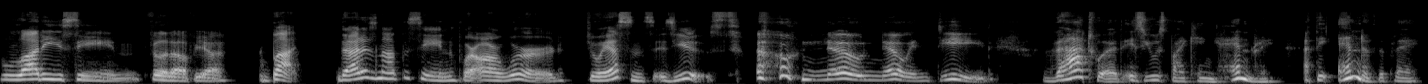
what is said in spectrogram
bloody scene, Philadelphia. But that is not the scene where our word, jouissance, is used. Oh, no, no, indeed. That word is used by King Henry at the end of the play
